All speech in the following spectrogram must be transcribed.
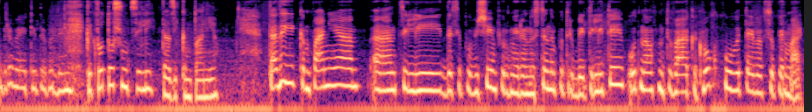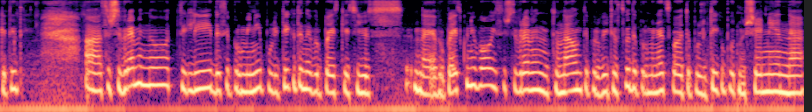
Здравейте, добър ден! Какво точно цели тази кампания? Тази кампания а, цели да се повиши информираността на потребителите относно това какво купуват те в супермаркетите. А, същевременно цели да се промени политиката на Европейския съюз на европейско ниво и същевременно националните правителства да променят своята политика по отношение на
